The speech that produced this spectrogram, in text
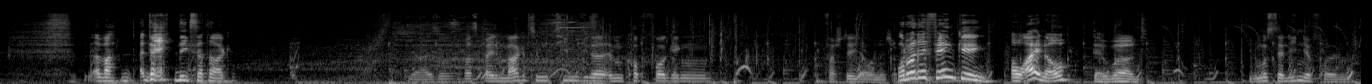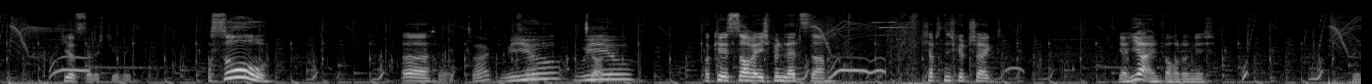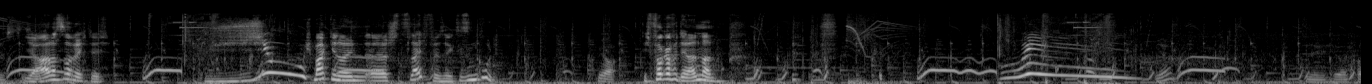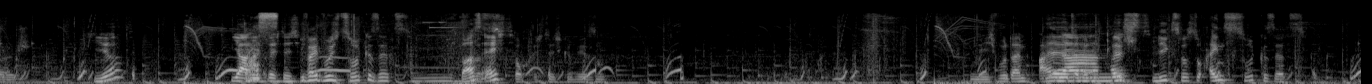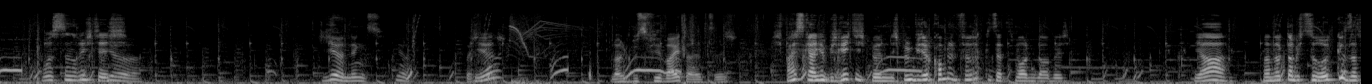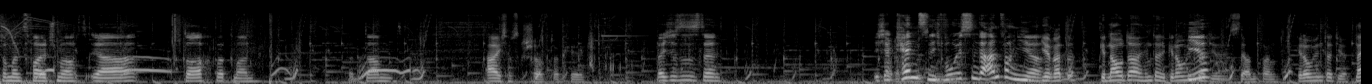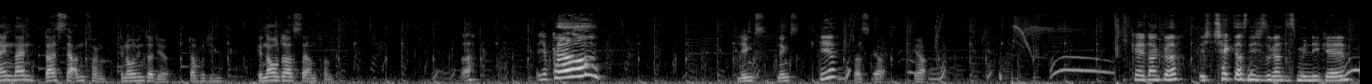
Einfach direkt nächster Tag. Ja, also was bei dem Marketing-Team wieder im Kopf vorging, verstehe ich auch nicht. What were they thinking? Oh, I know. They weren't. Du musst der Linie folgen. Hier ist der richtige Weg. Ach so. Äh, zack. View, View. Okay, sorry, ich bin letzter. Ich hab's nicht gecheckt. Ja, hier einfach, oder nicht? Ja, das ist doch richtig. Ich mag die neuen äh, Slide Physics, die sind gut. Ja. Ich folge einfach den anderen. Ja? Nee, hier war falsch. Hier? Ja, hier ist richtig. Wie weit wurde ich zurückgesetzt? War's Das echt? Ist doch richtig gewesen. Nee, ich wurde ein. Alter, Na, wenn du falsch Mist. liegst, wirst du eins zurückgesetzt. Wo ist denn richtig? Hier. Hier, links. Hier. Richtig. Hier? Lol, du bist viel weiter als ich. Ich weiß gar nicht, ob ich richtig bin. Ich bin wieder komplett verrückt gesetzt worden, glaube ich. Ja, man wird, glaube ich, zurückgesetzt, wenn man es falsch macht. Ja, doch, wird man. Verdammt. Ah, ich hab's geschafft, okay. Welches ist es denn? Ich erkenne es nicht. Wo ist denn der Anfang hier? Hier, warte. Genau da, hinter, genau Hier? hinter dir ist der Anfang. Genau hinter dir. Nein, nein, da ist der Anfang. Genau hinter dir. Da wo die. Genau da ist der Anfang. Ich habe keine Ahnung. Links, links. Hier? Das, ja. Ja. Okay, danke. Ich check das nicht so ganz, das Minigame.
